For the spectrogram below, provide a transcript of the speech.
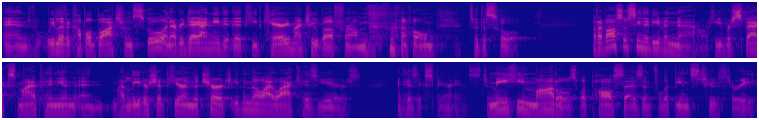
And we lived a couple blocks from school, and every day I needed it, he'd carry my tuba from home to the school. But I've also seen it even now. He respects my opinion and my leadership here in the church, even though I lack his years and his experience. To me, he models what Paul says in Philippians 2 3.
